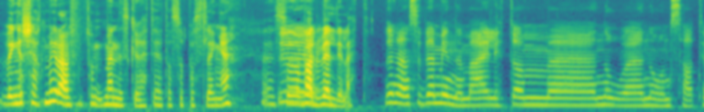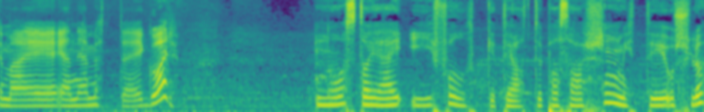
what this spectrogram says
Engasjert meg da for menneskerettigheter såpass lenge. Uh, så du, var det veldig lett. Det, Nancy, det minner meg litt om uh, noe noen sa til meg en jeg møtte i går. Nå står jeg i Folketeaterpassasjen midt i Oslo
